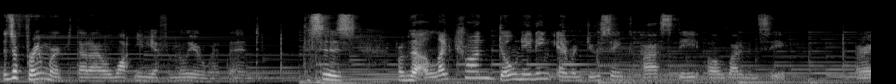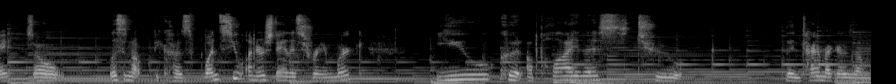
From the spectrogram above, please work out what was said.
There's a framework that I want you to get familiar with, and this is from the electron donating and reducing capacity of vitamin C. All right, so listen up because once you understand this framework, you could apply this to the entire mechanism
